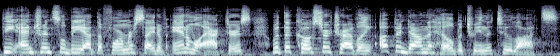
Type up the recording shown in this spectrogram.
The entrance will be at the former site of Animal Actors, with the coaster traveling up and down the hill between the two lots.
